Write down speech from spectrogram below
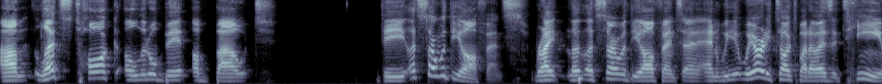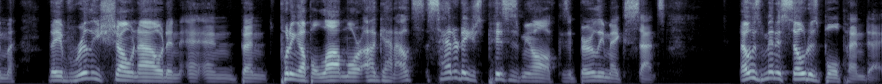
Um, let's talk a little bit about the. Let's start with the offense, right? Let, us start with the offense, and, and, we we already talked about it as a team. They've really shown out and and been putting up a lot more. Again, Saturday just pisses me off because it barely makes sense. That was Minnesota's bullpen day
